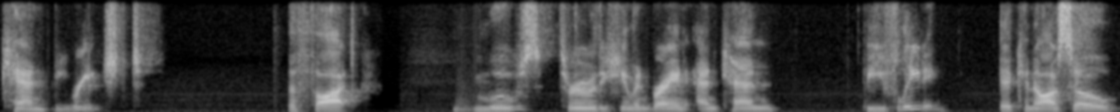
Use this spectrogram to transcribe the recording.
can be reached. The thought moves through the human brain and can be fleeting. It can also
